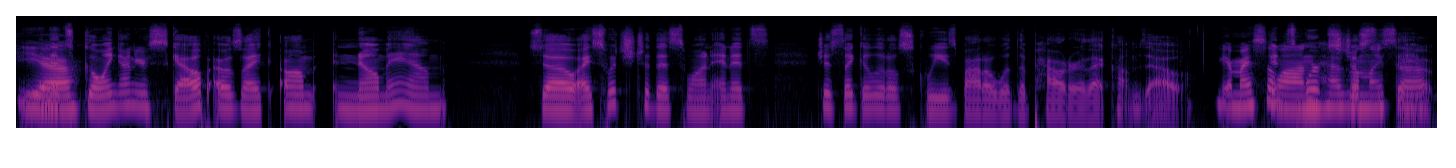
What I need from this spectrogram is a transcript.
and Yeah, that's going on your scalp. I was like, um, no, ma'am. So I switched to this one, and it's just like a little squeeze bottle with the powder that comes out. Yeah, my salon has one like that.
